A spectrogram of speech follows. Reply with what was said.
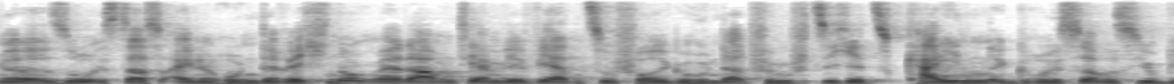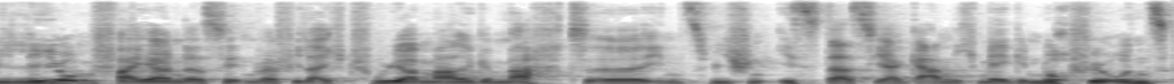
äh, so ist das eine runde Rechnung, meine Damen und Herren. Wir werden zu Folge 150 jetzt kein größeres Jubiläum feiern. Das hätten wir vielleicht früher mal gemacht. Äh, inzwischen ist das ja gar nicht mehr genug für uns.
